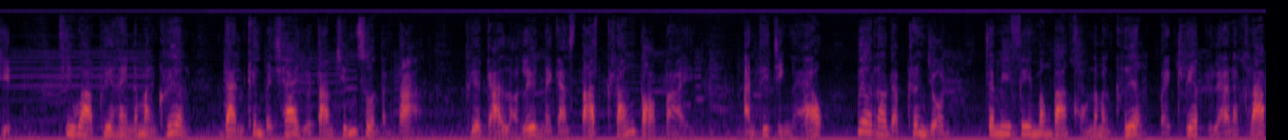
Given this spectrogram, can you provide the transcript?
ผิดๆที่ว่าเพื่อให้น้ำมันเครื่องดันขึ้นไปแช่อยู่ตามชิ้นส่วนต่างๆ เพื่อการหล่อลื่นในการสตาร์ทครั้งต่อไป อันที่จริงแล้ว เมื่อเราดับเครื่องยนต์ จะมีฟิล์มบางๆ ของน้ำมันเครื่องไปเคลือบอยู่แล้วนะครับ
